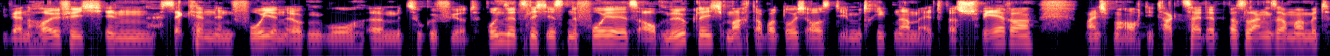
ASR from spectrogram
die werden häufig in Säcken, in Folien irgendwo äh, mit zugeführt. Grundsätzlich ist eine Folie jetzt auch möglich, macht aber durchaus die Inbetriebnahme etwas schwerer, manchmal auch die Taktzeit etwas langsamer mit.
